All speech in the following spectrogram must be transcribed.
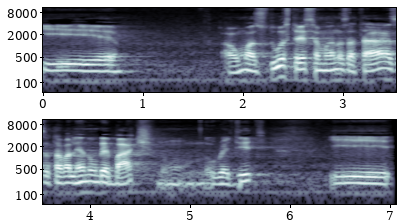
E há umas duas, três semanas atrás, eu estava lendo um debate no, Reddit e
